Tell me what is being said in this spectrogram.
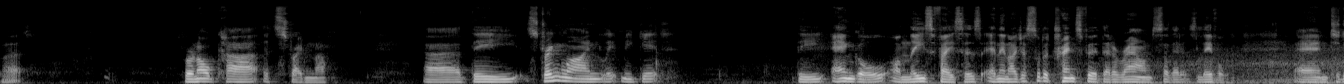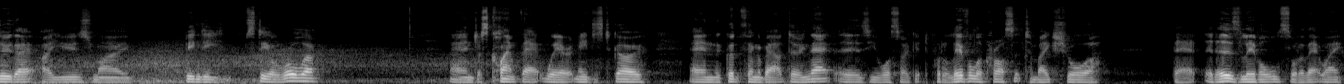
But for an old car, it's straight enough. Uh, the string line let me get the angle on these faces and then I just sort of transferred that around so that it's level. And to do that I used my bendy steel ruler and just clamp that where it needs to go. And the good thing about doing that is you also get to put a level across it to make sure that it is level sort of that way.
